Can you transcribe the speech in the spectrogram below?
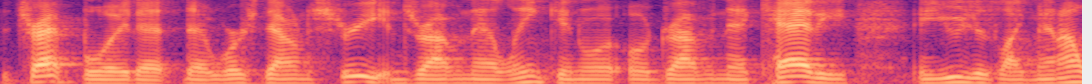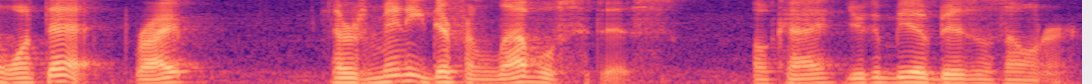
the trap boy that, that works down the street and driving that Lincoln or, or driving that caddy and you just like, man, I want that, right? There's many different levels to this. Okay? You can be a business owner.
